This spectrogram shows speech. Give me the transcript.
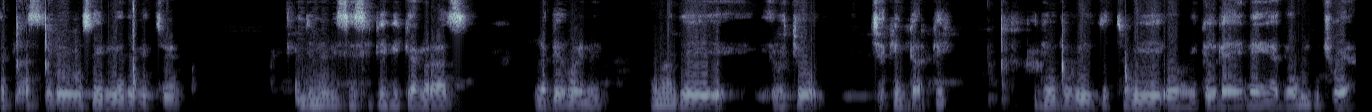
ਤੇ ਪਲੱਸ ਜਿਹੜੇ ਉਸ ਏਰੀਆ ਦੇ ਵਿੱਚ ਜਿੰਨੇ ਵੀ ਸੀਸੀਟੀਵੀ ਕੈਮਰਾਜ਼ ਲੱਗੇ ਹੋਏ ਨੇ, ਉਹਨਾਂ ਦੇ ਵਿੱਚੋਂ ਚੈਕਿੰਗ ਕਰਕੇ ਜੋ ਜੋ ਵੀ ਜਿੱਥੇ ਵੀ ਉਹ ਵਹੀਕਲ ਗਏ ਨੇ ਜਾਂ ਜੋ ਵੀ ਕੁਝ ਹੋਇਆ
